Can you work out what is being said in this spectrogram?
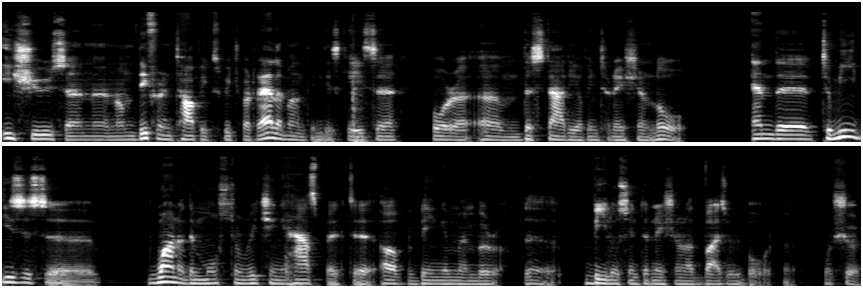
issues and, and, on different topics which are relevant in this case for um, the study of international law. And to me, this is one of the most enriching aspects uh, of being a member of the BILOS International Advisory Board, uh, for sure.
